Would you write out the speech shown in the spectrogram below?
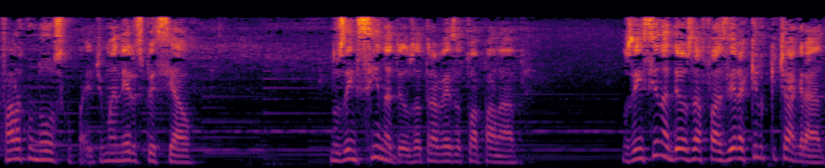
Fala conosco, Pai, de maneira especial. Nos ensina, Deus, através da tua palavra. Nos ensina, Deus, a fazer aquilo que te agrada.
